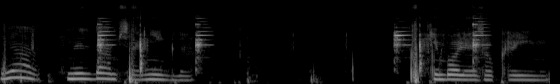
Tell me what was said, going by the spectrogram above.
Я не здамся нігде. Тим более за Україну.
